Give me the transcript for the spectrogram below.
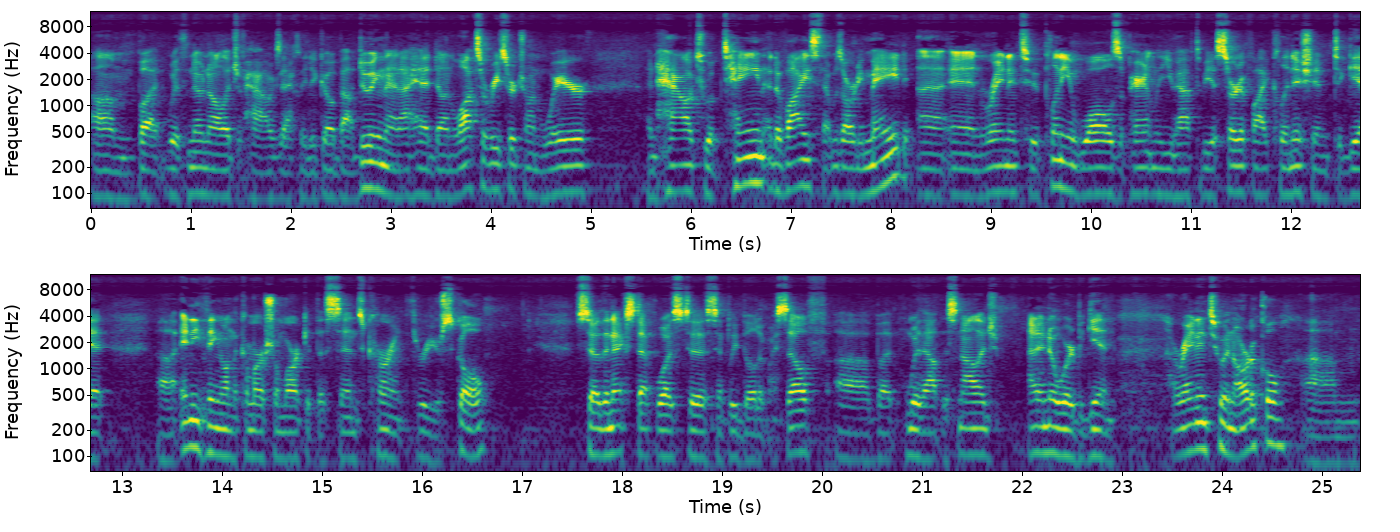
um, but with no knowledge of how exactly to go about doing that. I had done lots of research on where and how to obtain a device that was already made uh, and ran into plenty of walls. Apparently, you have to be a certified clinician to get uh, anything on the commercial market that sends current through your skull. So the next step was to simply build it myself, uh, but without this knowledge, I didn't know where to begin. I ran into an article um,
